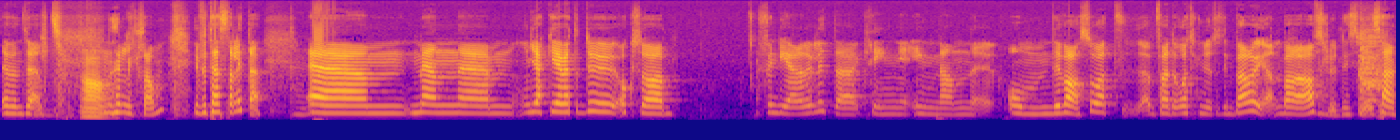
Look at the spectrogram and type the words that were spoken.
eventuellt. Ja. liksom. Vi får testa lite. Ehm, men um, Jackie, jag vet att du också funderade lite kring innan om det var så att, för att återknyta till början, bara avslutningsvis här,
